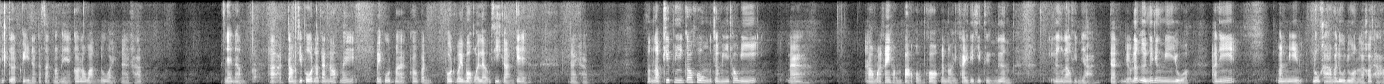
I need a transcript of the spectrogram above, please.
ที่เกิดปีนักษัตริย์มะแม่ก็ระวังด้วยนะครับ แนะนำอ่าตามที่โพสต์แล้วกันเนาะไม่ไม่พูดมากก็น โพสไว้บอกไว้แล้ววิธีการแก้นะครับสำหรับคลิปนี้ก็คงจะมีเท่านี้นะ เอามาให้หอมปากหอมคอกันหน่อยใครที่คิดถึงเรื่องเรื่องเล่าวิญญาณ แต่เดี๋ยวเรื่องอื่นก็ยังมีอยู่ อันนี้มันมีลูกค้ามาดูดวงแล้วเขาถาม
